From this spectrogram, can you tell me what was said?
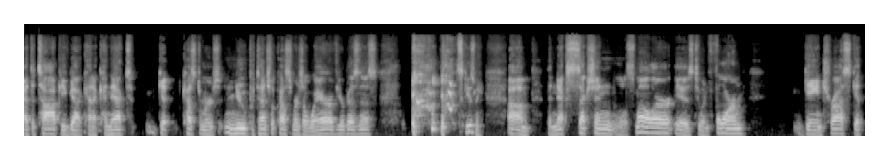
At the top, you've got kind of connect, get customers, new potential customers aware of your business. Excuse me. Um, the next section, a little smaller, is to inform, gain trust, get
